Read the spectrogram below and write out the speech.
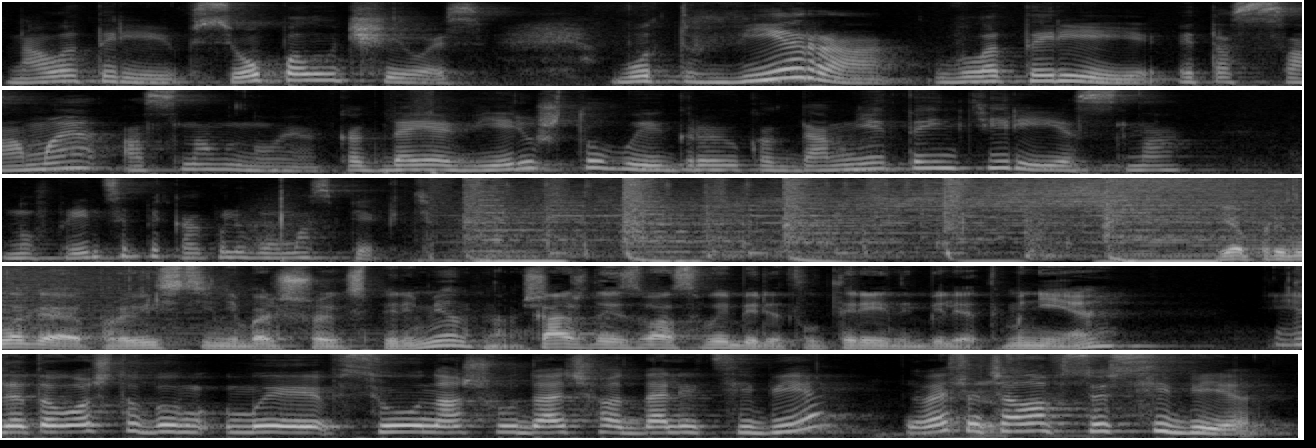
на лотерею. Все получилось. Вот вера в лотерее – это самое основное. Когда я верю, что выиграю, когда мне это интересно. Ну, в принципе, как в любом аспекте. Я предлагаю провести небольшой эксперимент. нам. Каждый из вас выберет лотерейный билет мне. Для того, чтобы мы всю нашу удачу отдали тебе, давай сначала все себе.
